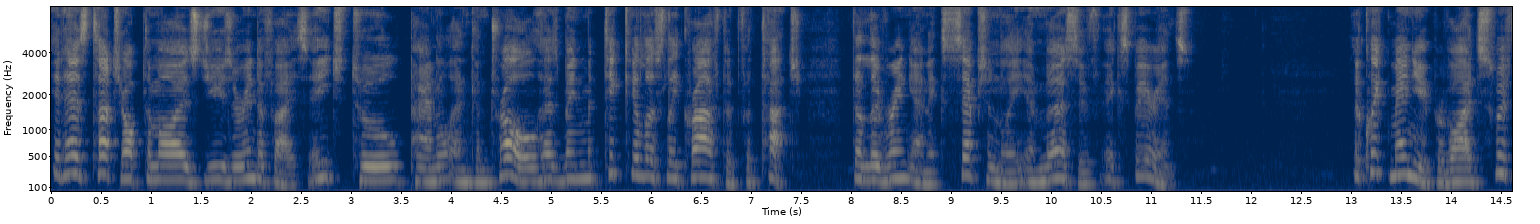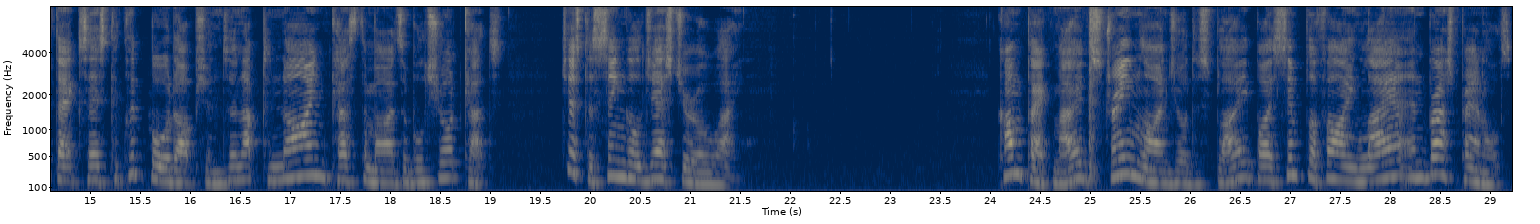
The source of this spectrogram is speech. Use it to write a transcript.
It has touch optimized user interface. Each tool, panel and control has been meticulously crafted for touch, delivering an exceptionally immersive experience. The quick menu provides swift access to clipboard options and up to nine customizable shortcuts, just a single gesture away. Compact mode streamlines your display by simplifying layer and brush panels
